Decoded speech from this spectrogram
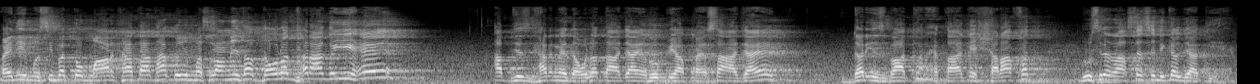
पहली मुसीबत तो मार खाता था, कोई मसला नहीं था, दौलत घर आ गई है। अब जिस घर में दौलत आ जाए, रुपया पैसा आ जाए, डर इस बात का रहता है कि शराफत दूसरे रास्ते से निकल जाती है।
